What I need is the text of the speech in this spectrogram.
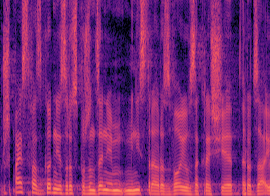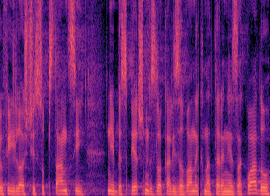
Proszę Państwa, zgodnie z rozporządzeniem ministra rozwoju w zakresie rodzajów i ilości substancji niebezpiecznych zlokalizowanych na terenie zakładu,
